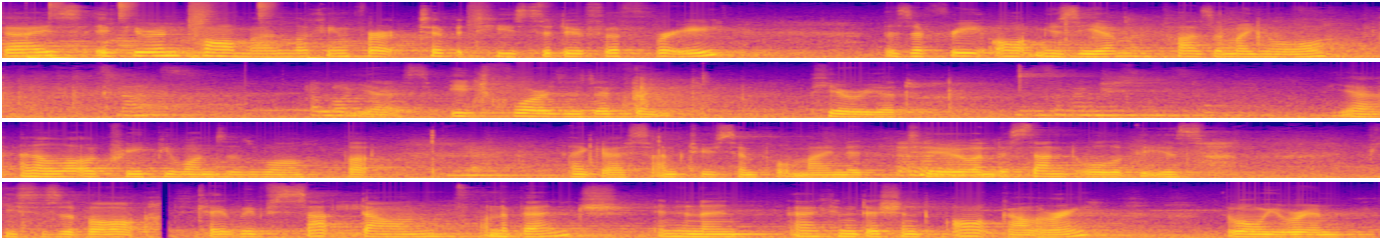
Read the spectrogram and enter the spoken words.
Guys, if you're in Palma and looking for activities to do for free, there's a free art museum in Plaza Mayor. it's nice. I like Yes, each floor is a different period. it. Some interesting stuff. Yeah, and a lot of creepy ones as well, but I guess I'm too simple-minded to understand all of these pieces of art. Okay, we've sat down on a bench in an air-conditioned art gallery, the one we were in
